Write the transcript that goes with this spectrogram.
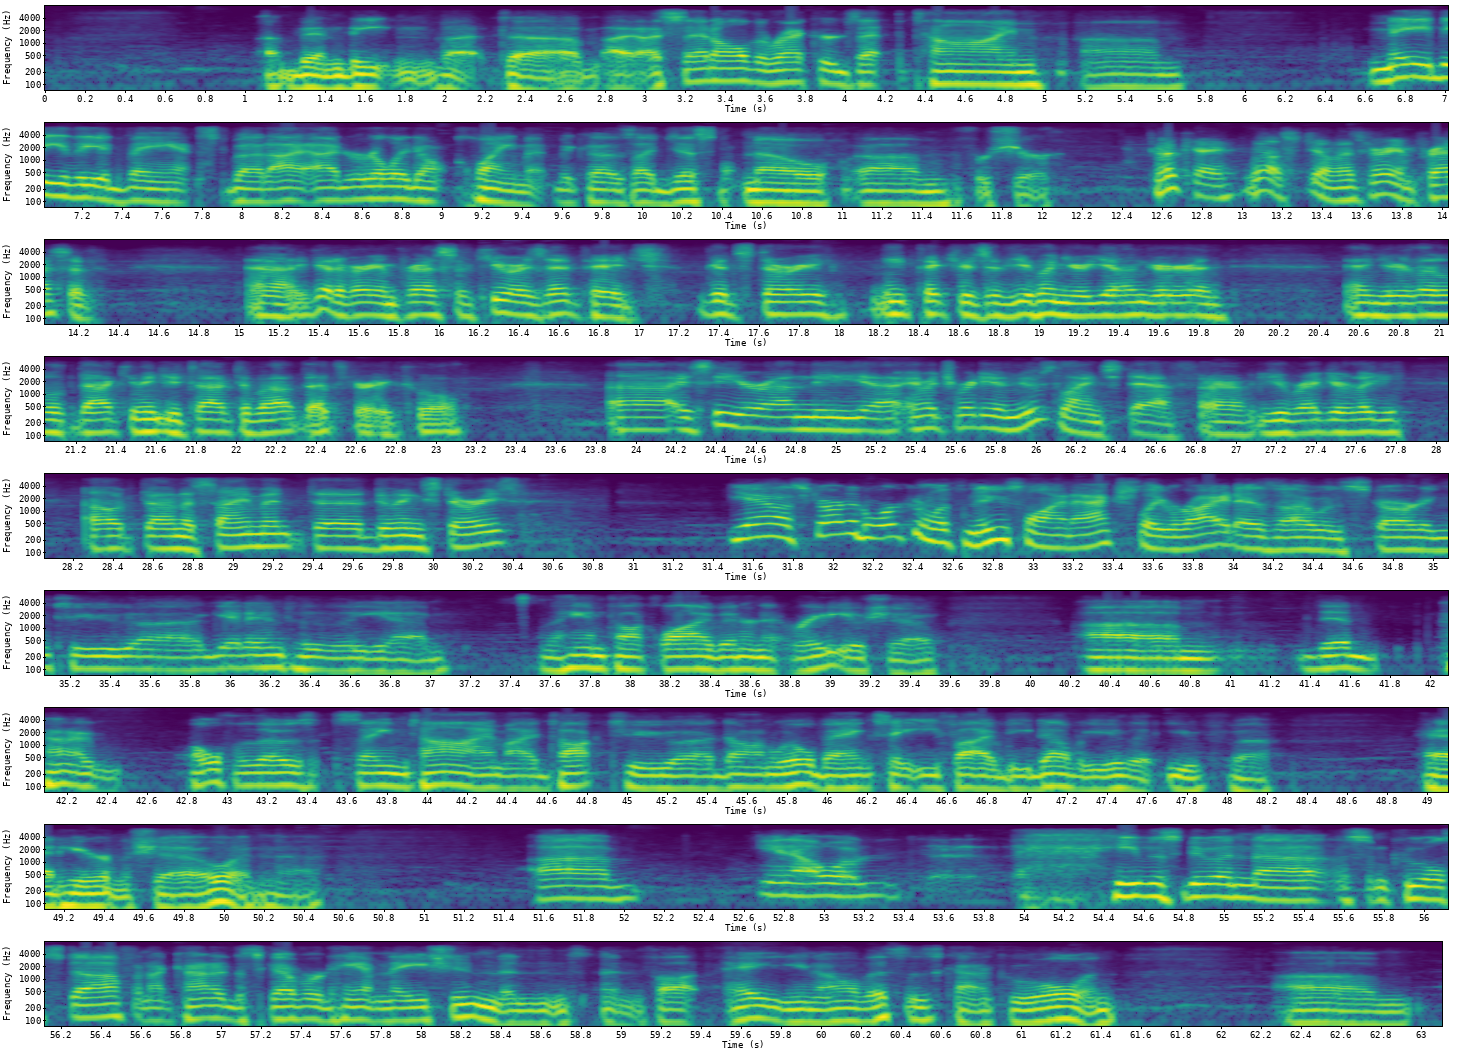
been beaten. But uh, I, I, set all the records at the time. Um, maybe the advanced, but I, I, really don't claim it because I just don't know um, for sure. Okay, well, still, that's very impressive. Uh, you got a very impressive QRZ page. Good story. Neat pictures of you when you're younger and and your little document you talked about. That's very cool. Uh, I see you're on the uh, Amateur Radio Newsline staff. Are you regularly out on assignment uh, doing stories? Yeah, I started working with Newsline actually right as I was starting to uh, get into the um, the Ham Talk Live internet radio show. Um, did kind of both of those at the same time. I talked to uh, Don Wilbanks, AE5DW, that you've uh, had here on the show, and uh, uh, you know, he was doing uh, some cool stuff, and I kind of discovered Ham Nation, and and thought, hey, you know, this is kind of cool, and um,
